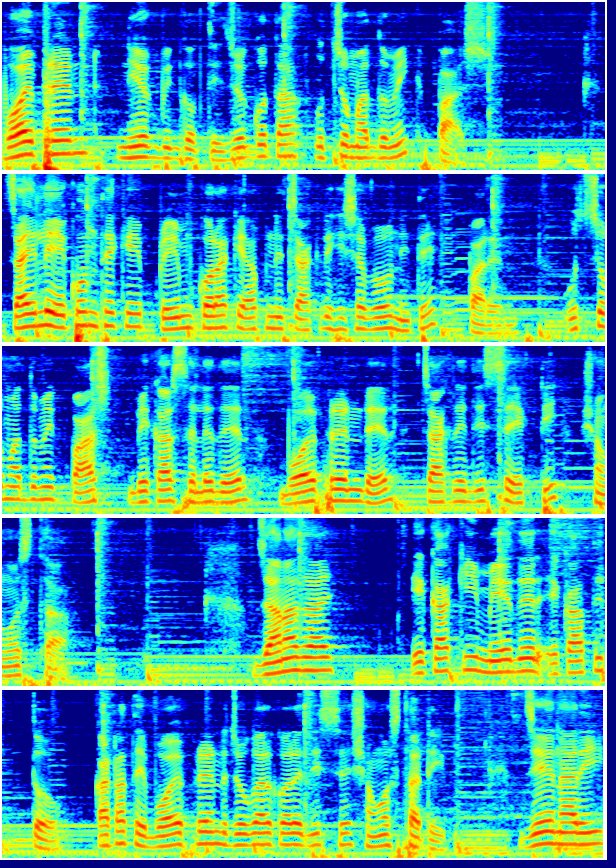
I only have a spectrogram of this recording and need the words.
বয়ফ্রেন্ড, নিয়োগ বিজ্ঞপ্তি, যোগ্যতা, উচ্চ মাধ্যমিক পাস চাইলে এখন থেকে প্রেম করাকে আপনি চাকরি হিসাবেও নিতে পারেন। উচ্চ মাধ্যমিক পাস বেকার ছেলেদের বয়ফ্রেন্ডের চাকরি দিচ্ছে একটি সংস্থা। জানা যায়, একাকী মেয়েদের একাতিত্ব কাটাতে বয়ফ্রেন্ড জোগাড় করে দিচ্ছে সংস্থাটি। যে নারী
